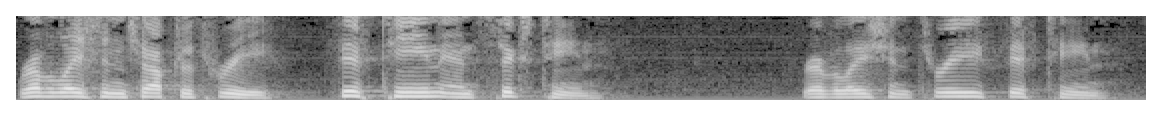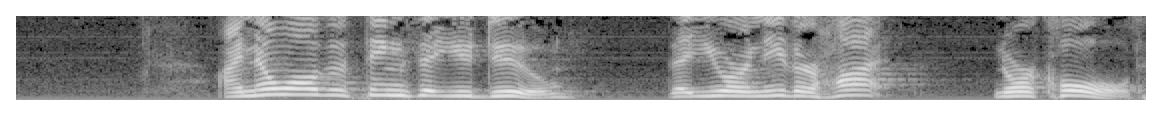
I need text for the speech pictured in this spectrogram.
Revelation chapter 3, 15 and 16. Revelation 3, 15. I know all the things that you do, that you are neither hot nor cold.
